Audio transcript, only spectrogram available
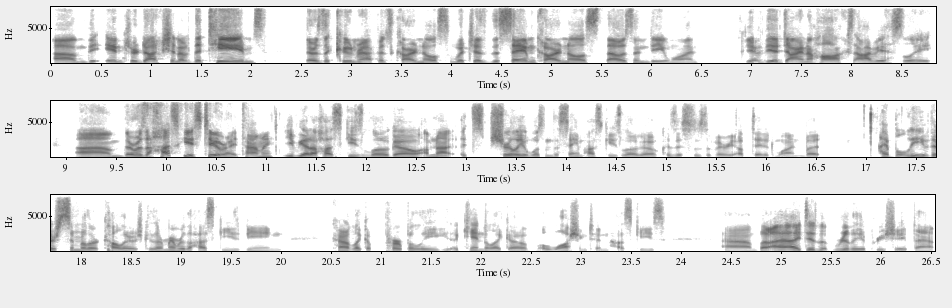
Um, the introduction of the teams, there's the Coon Rapids Cardinals, which is the same Cardinals that was in D1. You have the Edina Hawks, obviously. Um, there was a Huskies too, right, Tommy? You've got a Huskies logo. I'm not. It's surely it wasn't the same Huskies logo because this is a very updated one, but I believe they're similar colors because I remember the Huskies being kind of like a purpley, akin to like a, a Washington Huskies. Um, but I, I did really appreciate that.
